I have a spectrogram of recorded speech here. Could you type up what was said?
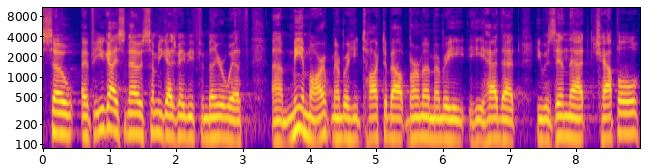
So, if you guys know, some of you guys may be familiar with um, Myanmar. Remember, he talked about Burma. Remember, he, he had that, he was in that chapel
